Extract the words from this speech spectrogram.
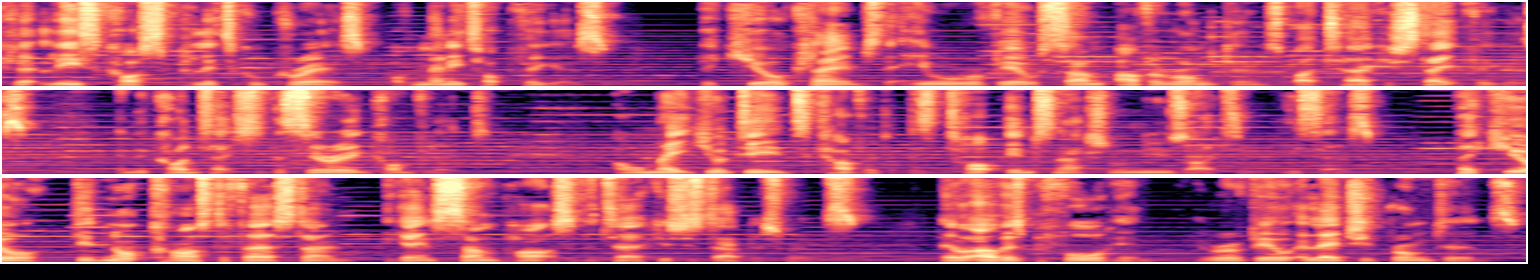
could at least cost political careers of many top figures. Peker claims that he will reveal some other wrongdoings by Turkish state figures in the context of the Syrian conflict. I will make your deeds covered as top international news item, he says. Peker did not cast a first stone against some parts of the Turkish establishments. There were others before him who revealed alleged wrongdoings,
